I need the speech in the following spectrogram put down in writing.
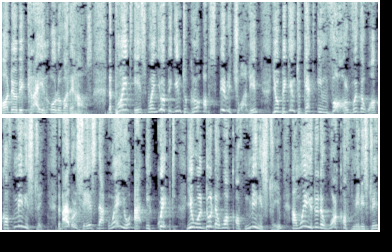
or they'll be crying all over the house. The point is when you begin to grow up spiritually, you begin to get involved with the work of ministry. The Bible says that when you are equipped, you will do the work of ministry. And when you do the work of ministry,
